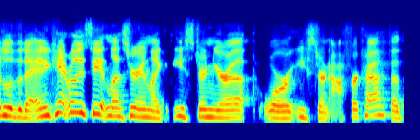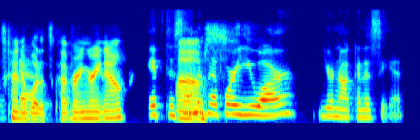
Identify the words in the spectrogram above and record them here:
middle of the day. And you can't really see it unless you're in like Eastern Europe or Eastern Africa. That's kind yeah. of what it's covering right now. If the sun um, is up where you are, you're not going to see it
